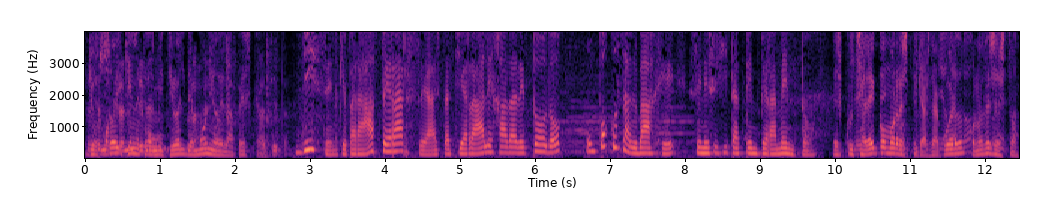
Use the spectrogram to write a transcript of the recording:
Yo soy quien le transmitió el demonio de la pesca. Dicen que para aferrarse a esta tierra alejada de todo, un poco salvaje, se necesita temperamento. Escucharé cómo respiras, ¿de acuerdo? ¿Conoces esto?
